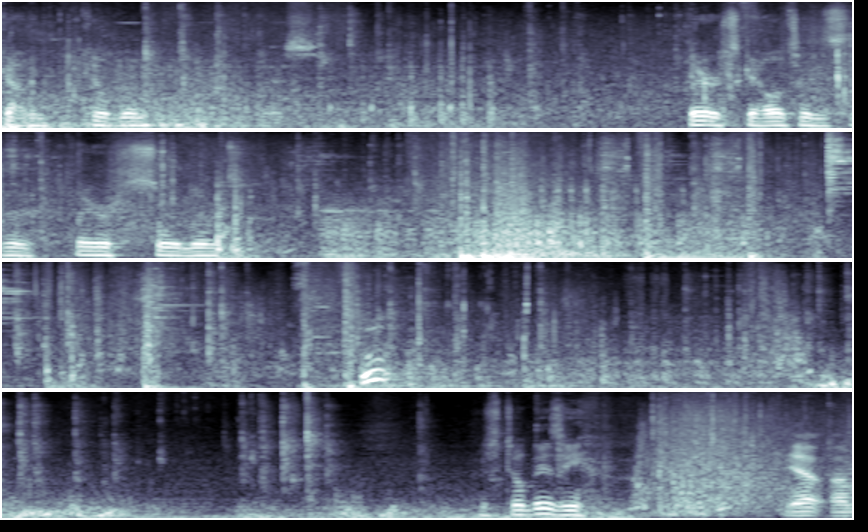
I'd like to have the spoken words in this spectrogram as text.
Got him. Killed one. Nice. They're skeletons. Uh, they're, they're sword lords. Ooh. They're still busy. Yeah, I'm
